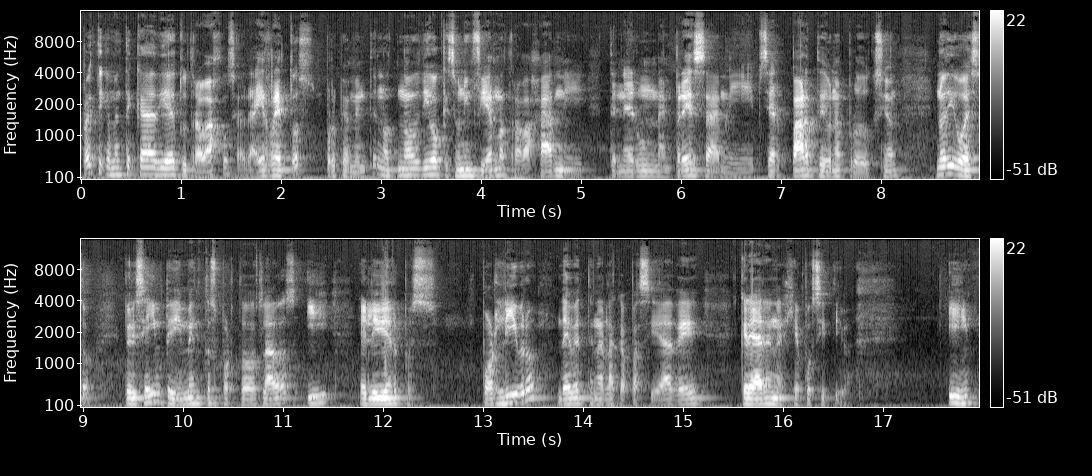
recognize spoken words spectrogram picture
prácticamente cada día de tu trabajo, o sea, hay retos propiamente, no, no, digo que sea un infierno trabajar, ni tener una empresa, ni ser parte de una producción, no digo eso, pero sí hay impedimentos por todos lados y el líder, pues, por libro, debe tener la capacidad de crear energía positiva. Y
